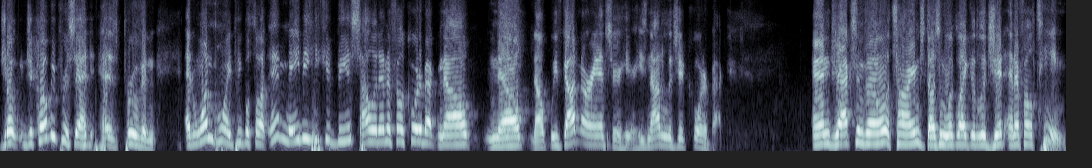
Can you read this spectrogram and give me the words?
Jo- Jacoby Brissett has proven. At one point, people thought, eh, maybe he could be a solid NFL quarterback. No, no, no. We've gotten our answer here. He's not a legit quarterback. And Jacksonville at times doesn't look like a legit NFL team.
